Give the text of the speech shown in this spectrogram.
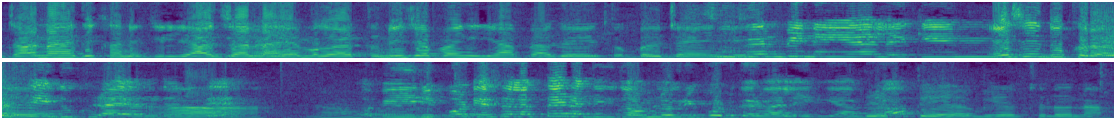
जाना है दिखाने के लिए आज जाना है मगर तो नहीं जा पाएँगे यहाँ पे आ गए तो कल जाएँगे। सीज़न भी नहीं है लेकिन ऐसे ही दुख रहा है। दुख रहा है अंदर हाँ, से अभी रिपोर्ट ऐसा लगता है ना दीदी तो हम लोग रिपोर्ट करवा लेंगे आपका। देखते हैं अभी चलो ना।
